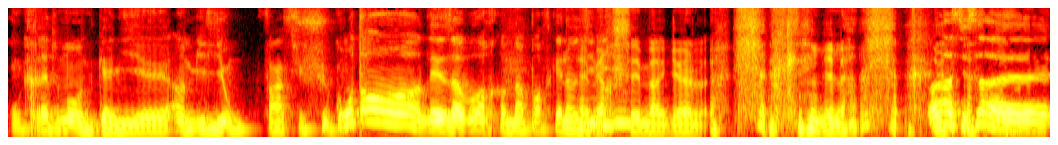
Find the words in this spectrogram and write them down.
Concrètement, de gagner un million. Enfin, si je suis content hein, de les avoir comme n'importe quel Eh, individu. merci, ma gueule. Il est là. Voilà, c'est ça. Euh,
